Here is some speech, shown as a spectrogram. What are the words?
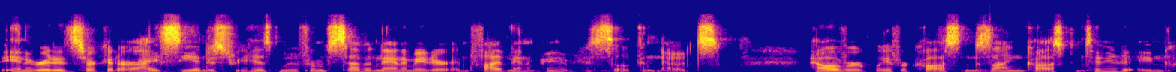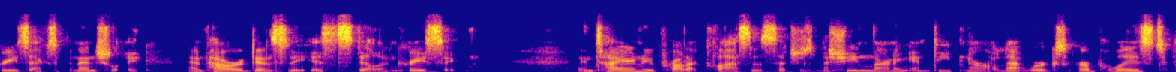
The integrated circuit or IC industry has moved from 7 nanometer and 5 nanometer silicon nodes. However, wafer costs and design costs continue to increase exponentially, and power density is still increasing. Entire new product classes, such as machine learning and deep neural networks, are poised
